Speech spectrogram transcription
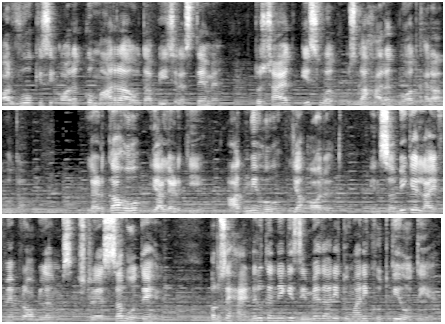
और वो किसी औरत को मार रहा होता बीच रास्ते में तो शायद इस वक्त उसका हालत बहुत ख़राब होता। लड़का हो या लड़की, आदमी हो या औरत, इन सभी के लाइफ में प्रॉब्लम्स स्ट्रेस सब होते हैं पर उसे हैंडल करने की ज़िम्मेदारी तुम्हारी खुद की होती है।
